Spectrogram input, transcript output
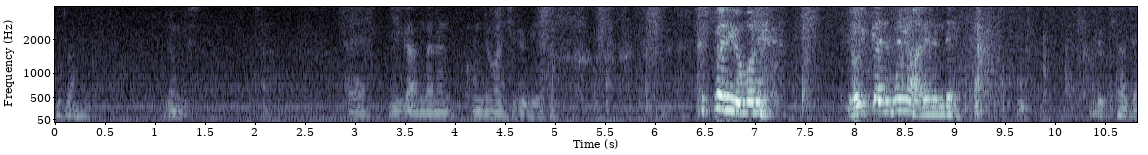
포장. 포장기수. 자, 자, 이해가 안 가는 건정한 씨를 위해서. 특별히 이번에 여기까지 설명 안 했는데, 이렇게 하죠.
